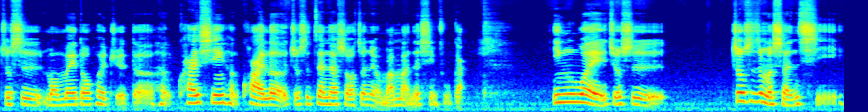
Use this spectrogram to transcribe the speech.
就是萌妹都会觉得很开心、很快乐，就是在那时候真的有满满的幸福感，因为就是就是这么神奇，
